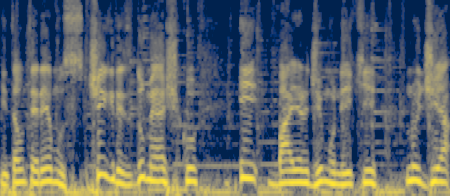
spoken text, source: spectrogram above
Então teremos Tigres do México e Bayern de Munique no dia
